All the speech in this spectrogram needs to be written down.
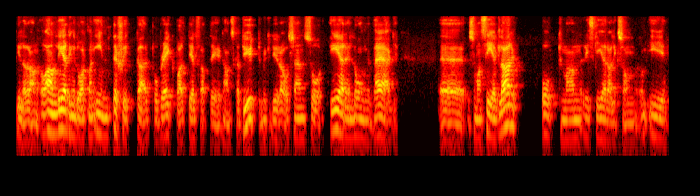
illa däran. Och anledningen då att man inte skickar på breakbulk, dels för att det är ganska dyrt, mycket dyrare, och sen så är det en lång väg eh, som man seglar och man riskerar liksom i,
